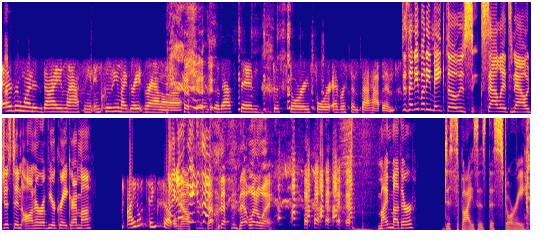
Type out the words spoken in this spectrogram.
everyone is dying laughing, including my great grandma. and so that's been the story for ever since that happened. Does anybody make those salads now just in honor of your great grandma? I don't think so. No, that, that- that went away. My mother despises this story.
